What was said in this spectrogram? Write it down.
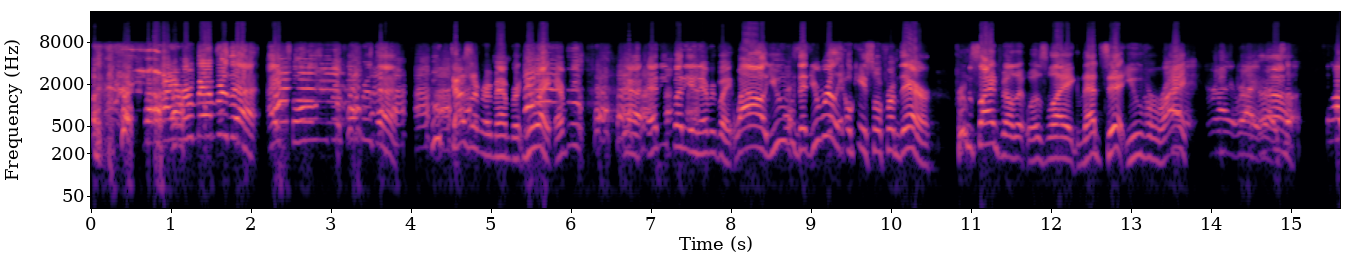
I remember that. I totally remember that. Who doesn't remember it? You're right. Every yeah, anybody and everybody. Wow, you that you're really okay. So from there, from Seinfeld, it was like that's it. You've arrived right, right, right. So, ah. so I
